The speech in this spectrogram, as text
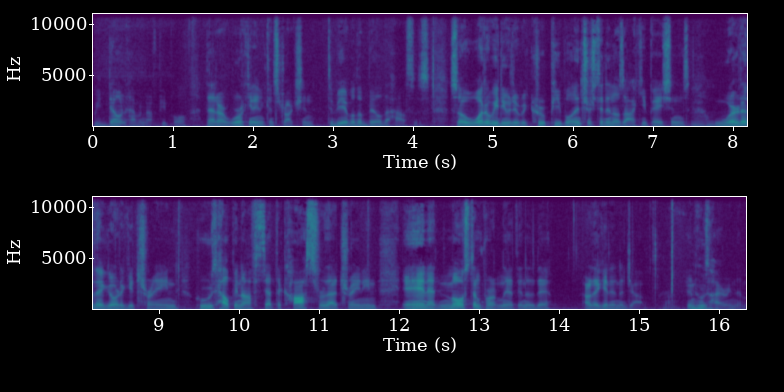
we don't have enough people that are working in construction to be able to build the houses. So what do we do to recruit people interested in those occupations? Where do they go to get trained? Who's helping offset the costs for that training? And at, most importantly, at the end of the day, are they getting a job? And who's hiring them?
